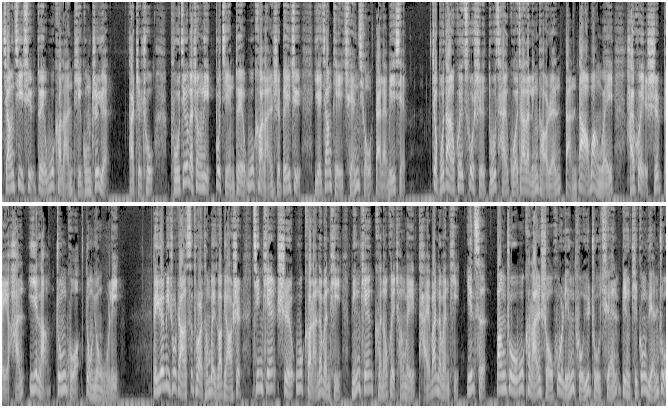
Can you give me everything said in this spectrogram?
将继续对乌克兰提供支援。”他指出，普京的胜利不仅对乌克兰是悲剧，也将给全球带来危险。这不但会促使独裁国家的领导人胆大妄为，还会使北韩、伊朗、中国动用武力。北约秘书长斯托尔滕贝格表示：“今天是乌克兰的问题，明天可能会成为台湾的问题。因此，帮助乌克兰守护领土与主权，并提供援助，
